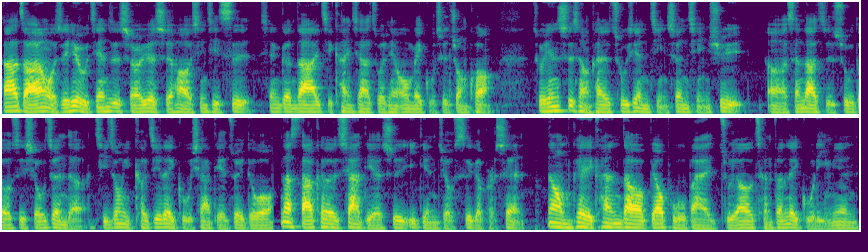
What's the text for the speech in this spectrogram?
大家早安，我是 Hugh，今天是十二月十号，星期四。先跟大家一起看一下昨天欧美股市状况。昨天市场开始出现谨慎情绪，呃，三大指数都是修正的，其中以科技类股下跌最多，纳斯达克下跌是一点九四个 percent。那我们可以看到标普五百主要成分类股里面，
